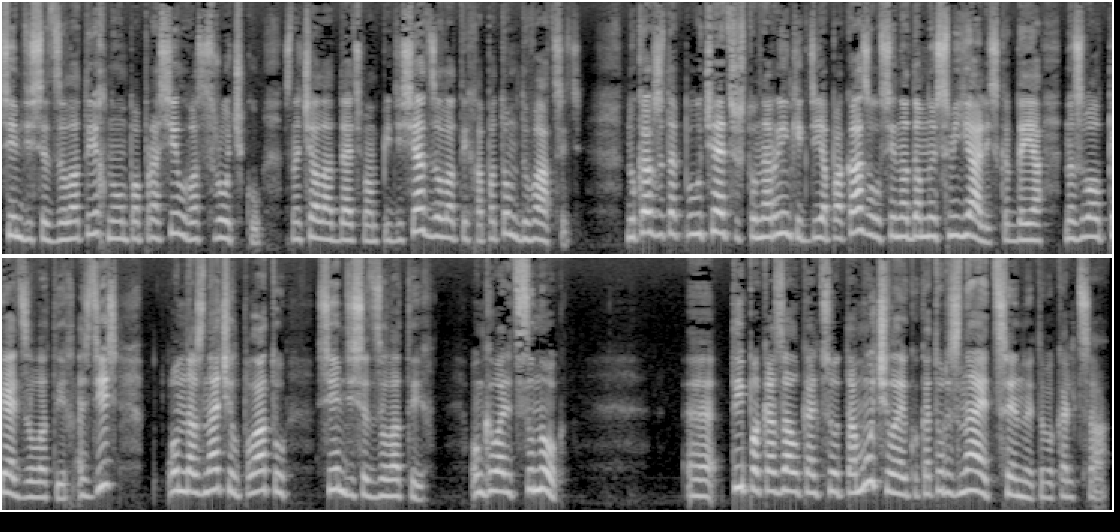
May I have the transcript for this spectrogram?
70 золотых, но он попросил вас срочку. Сначала отдать вам 50 золотых, а потом 20. Ну как же так получается, что на рынке, где я показывал, все надо мной смеялись, когда я назвал 5 золотых, а здесь он назначил плату 70 золотых. Он говорит, сынок, э, ты показал кольцо тому человеку, который знает цену этого кольца.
